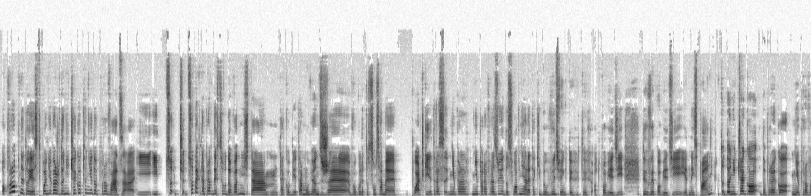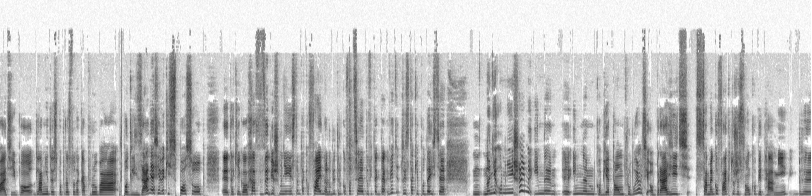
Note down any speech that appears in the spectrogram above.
Okropne to jest, ponieważ do niczego to nie doprowadza i, i co, co tak naprawdę chce udowodnić ta, ta kobieta, mówiąc, że w ogóle to są same płaczki. Ja teraz nie, para, nie parafrazuję dosłownie, ale taki był wydźwięk tych, tych odpowiedzi, tych wypowiedzi jednej z pań. To do niczego dobrego nie prowadzi, bo dla mnie to jest po prostu taka próba podlizania się w jakiś sposób, e, takiego wybierz mnie, jestem taka fajna, lubię tylko facetów i tak dalej. Wiecie, to jest takie podejście, mm, no nie umniejszajmy innym, e, innym kobietom, próbując je obrazić z samego faktu, że są kobietami.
